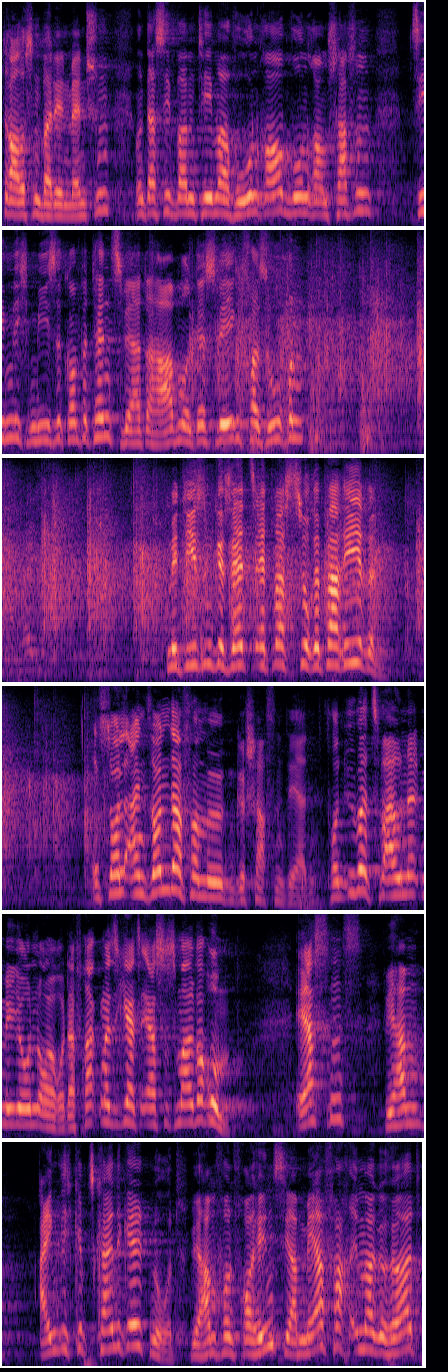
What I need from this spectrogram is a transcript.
draußen bei den Menschen und dass Sie beim Thema Wohnraum, Wohnraum schaffen, ziemlich miese Kompetenzwerte haben. Deswegen versuchen, mit diesem Gesetz etwas zu reparieren. Es soll ein Sondervermögen geschaffen werden von über 200 Millionen €. Da fragt man sich als erstes einmal, warum. Erstens. Wir haben eigentlich gibt es keine Geldnot. Wir haben von Frau Hinz ja mehrfach immer gehört,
